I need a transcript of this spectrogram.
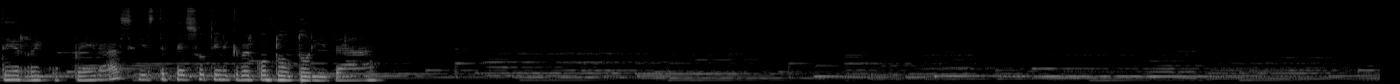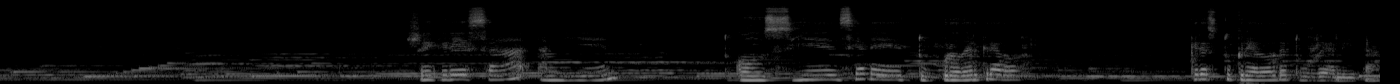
Te recuperas y este peso tiene que ver con tu autoridad, regresa también tu conciencia de tu poder creador, que eres tu creador de tu realidad.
